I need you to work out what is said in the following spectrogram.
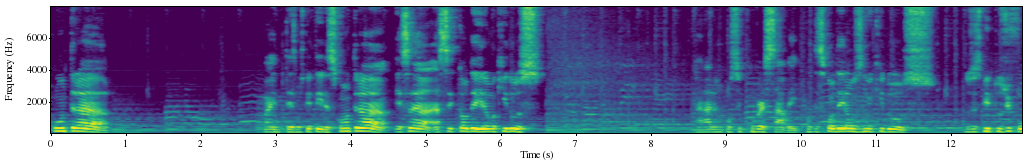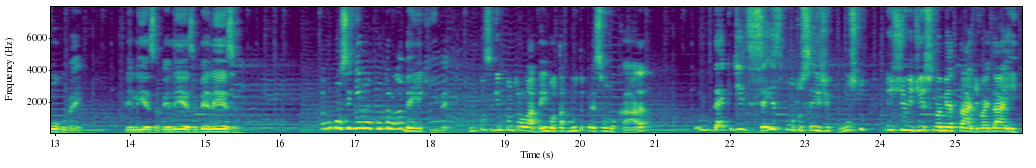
contra vai três mosqueteiras contra essa, esse caldeirão aqui dos... Caralho, eu não consigo conversar, velho. Contra esse caldeirãozinho aqui dos, dos espíritos de fogo, velho. Beleza, beleza, beleza. Estamos conseguindo controlar bem aqui, velho. Estamos conseguindo controlar bem, botar muita pressão no cara. Um deck de 6.6 de custo. A gente dividir isso na metade vai dar aí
